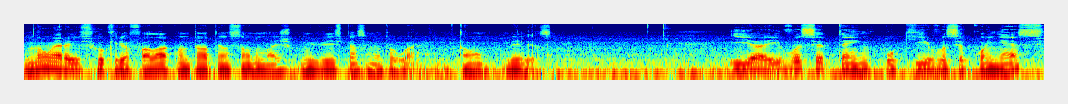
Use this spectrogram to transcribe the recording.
não era isso que eu queria falar quando estava pensando, mas me veio esse pensamento agora. Então, beleza. E aí você tem o que você conhece,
